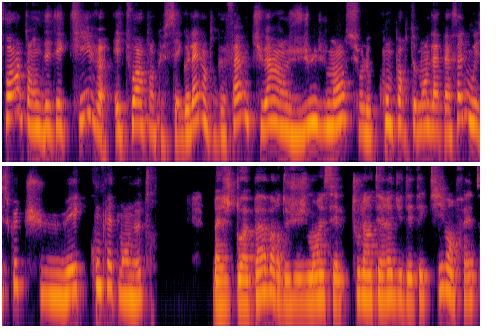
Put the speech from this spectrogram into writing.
toi, en tant que détective, et toi, en tant que Ségolène, en tant que femme, tu as un jugement sur le comportement de la personne ou est-ce que tu es complètement neutre? Bah, je dois pas avoir de jugement et c'est tout l'intérêt du détective en fait.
